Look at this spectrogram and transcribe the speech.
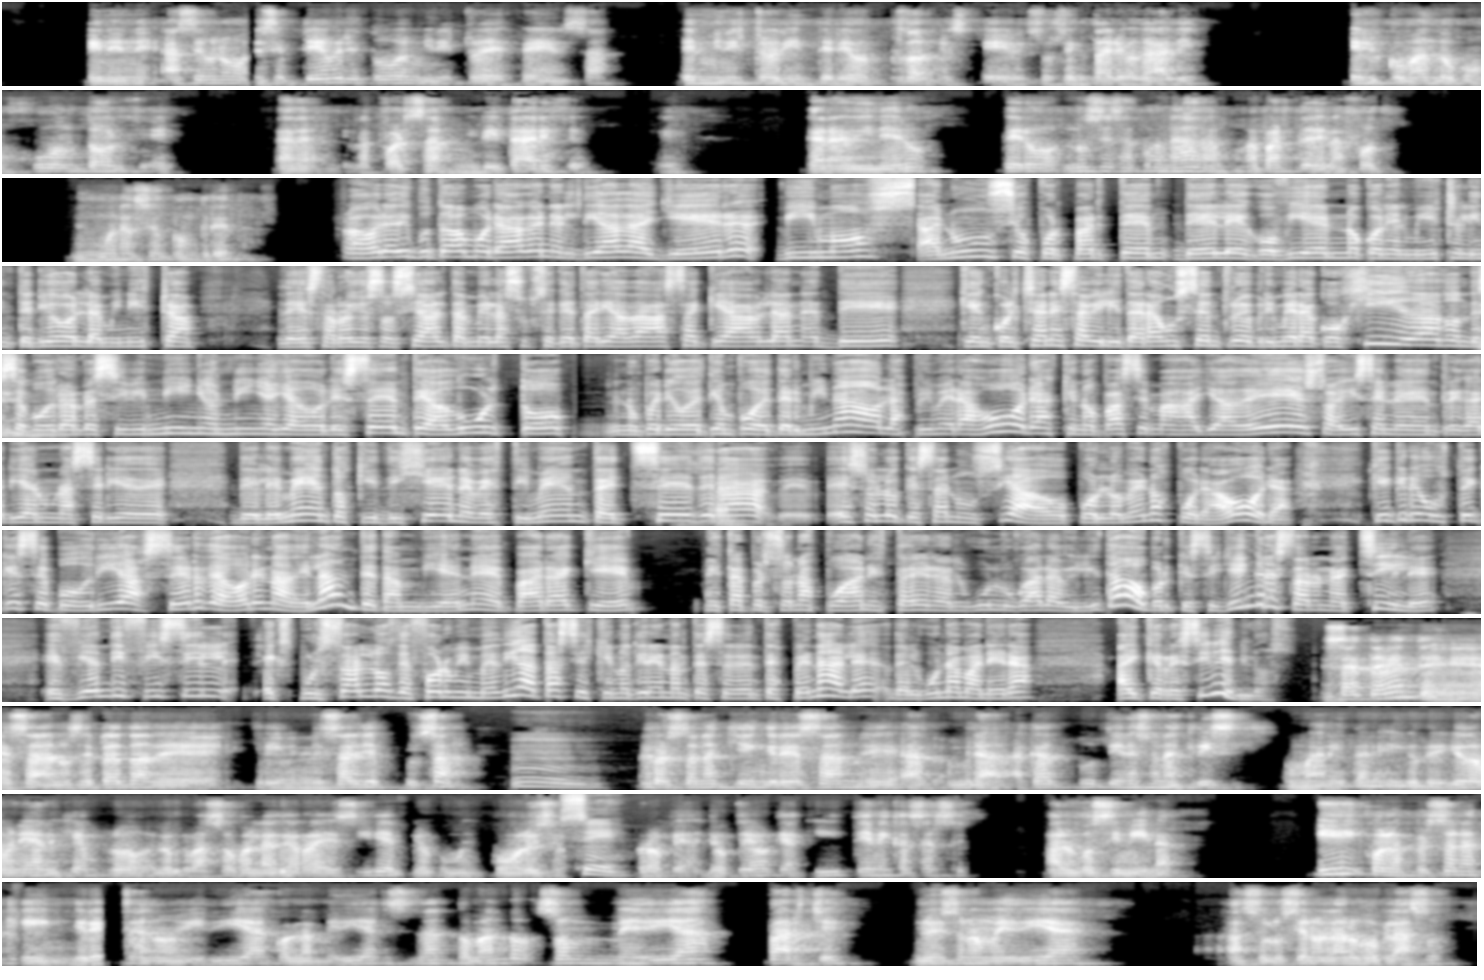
en, hace uno, en septiembre estuvo el ministro de Defensa, el ministro del Interior, perdón, el, subsecretario Gali, el Comando Conjunto, las fuerzas militares, carabineros, pero no se sacó nada, aparte de la foto, ninguna acción concreta. Ahora, diputado Moraga, en el día de ayer vimos anuncios por parte del gobierno con el ministro del Interior, la ministra de Desarrollo Social, también la subsecretaria Daza, que hablan de que en Colchane se habilitará un centro de primera acogida donde se podrán recibir niños, niñas y adolescentes, adultos, en un periodo de tiempo determinado, las primeras horas, que no pase más allá de eso, ahí se les entregarían una serie de, elementos, kit de higiene, vestimenta, etcétera. Eso es lo que se ha anunciado, por lo menos por ahora. ¿Qué cree usted que se podría hacer de ahora en adelante también eh, para que estas personas puedan estar en algún lugar habilitado, porque si ya ingresaron a Chile, es bien difícil expulsarlos de forma inmediata si es que no tienen antecedentes penales, de alguna manera hay que recibirlos. Exactamente, o sea, no se trata de criminalizar y expulsar. Mm. Personas que ingresan, eh, mira, acá tú tienes una crisis humanitaria. Yo, yo te ponía el ejemplo de lo que pasó con la guerra de Siria, como, como lo hizo sí. propia. Yo creo que aquí tiene que hacerse algo similar. Y con las personas que ingresan hoy día, con las medidas que se están tomando, son medidas parche, no es una medida a solución a largo plazo.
